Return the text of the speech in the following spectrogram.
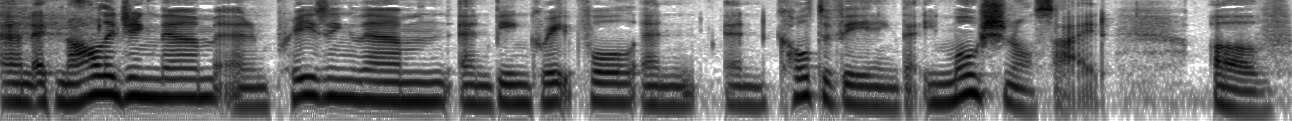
and acknowledging them and praising them and being grateful and and cultivating the emotional side of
